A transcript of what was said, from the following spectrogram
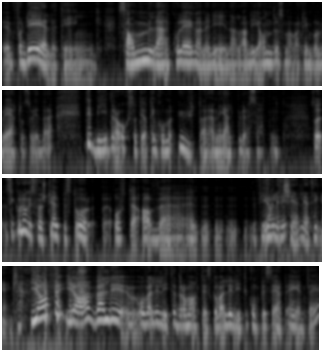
eh, fordele ting, samle kollegaene dine eller de andre som har vært involvert osv. Det bidrar også til at en kommer ut av denne hjelpeløsheten. Så psykologisk førstehjelp består eh, ofte av eh, fire litt kjedelige ting, egentlig. ja, ja veldig, og veldig lite dramatisk og veldig lite komplisert, egentlig.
